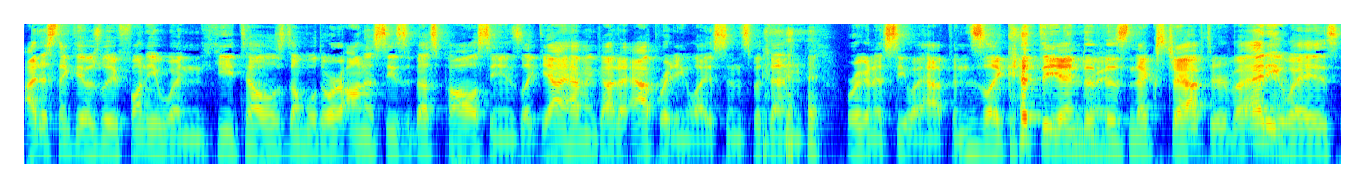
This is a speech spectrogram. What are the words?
I just think it was really funny when he tells Dumbledore honesty is the best policy, and he's like, "Yeah, I haven't got an apparating license, but then we're gonna see what happens like at the end of this next chapter." But anyways,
